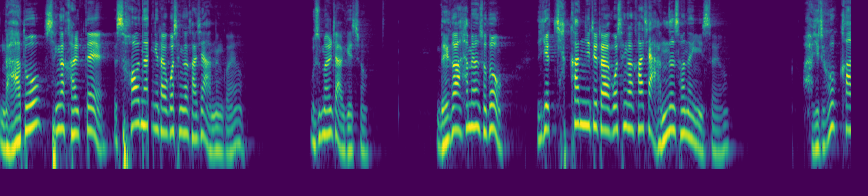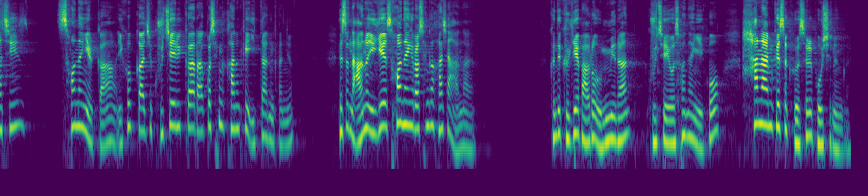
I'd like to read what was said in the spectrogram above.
나도 생각할 때 선행이라고 생각하지 않는 거예요. 무슨 말인지 알겠죠? 내가 하면서도 이게 착한 일이라고 생각하지 않는 선행이 있어요. 아, 이것까지 선행일까? 이것까지 구제일까라고 생각하는 게 있다니까요. 그래서 나는 이게 선행이라고 생각하지 않아요. 근데 그게 바로 은밀한 구제와 선행이고 하나님께서 그것을 보시는 거예요.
